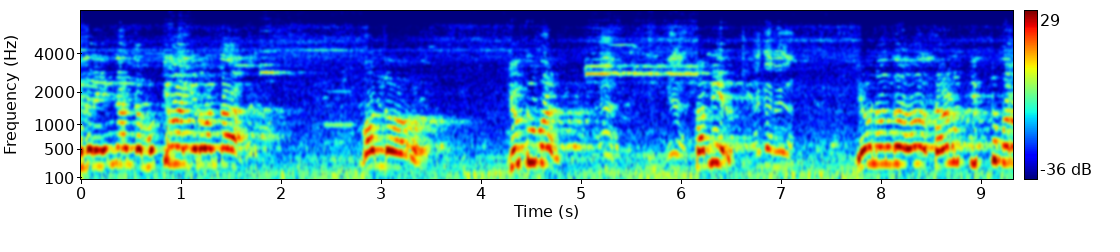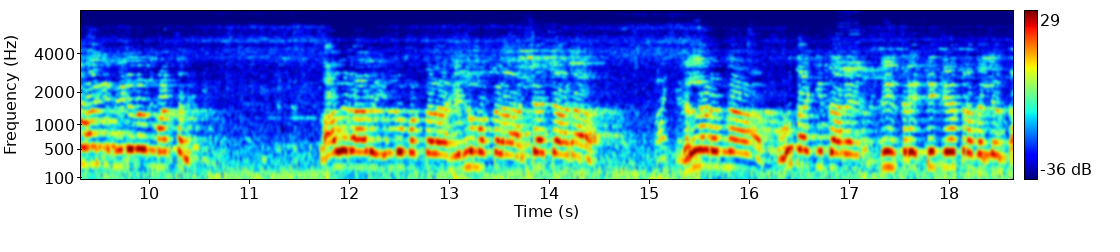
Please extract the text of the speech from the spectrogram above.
ಇದರ ಹಿಂದೆ ಮುಖ್ಯವಾಗಿರುವಂತ ಒಂದು ಯೂಟ್ಯೂಬರ್ ಸಮೀರ್. ಇವನೊಂದು ಕರಳು ತಿತ್ತು ಬರುವಾಗಿ ವಿಡಿಯೋಗಳನ್ನು ಮಾಡ್ತಾನೆ. ಸಾವಿರಾರು ಹಿಂದೂ ಮಕ್ಕಳ, ಹೆಣ್ಣು ಮಕ್ಕಳ ಅತ್ಯಾಚಾರ ಎಲ್ಲರನ್ನ ಶ್ರೀ ಶ್ರೀ ಕ್ಷೇತ್ರದಲ್ಲಿ ಅಂತ.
